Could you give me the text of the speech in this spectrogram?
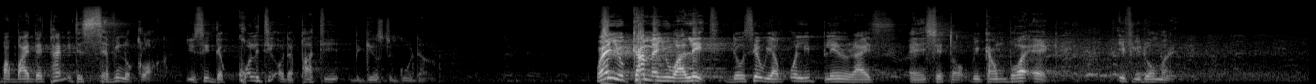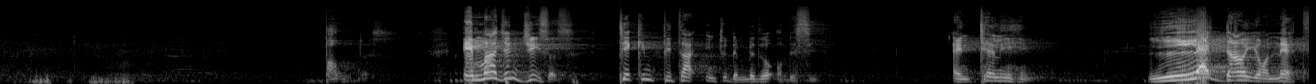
But by the time it is 7 o'clock, you see the quality of the party begins to go down. When you come and you are late, they'll say we have only plain rice and shito. We can boil egg if you don't mind. Boldness. Imagine Jesus taking Peter into the middle of the sea and telling him, let down your net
